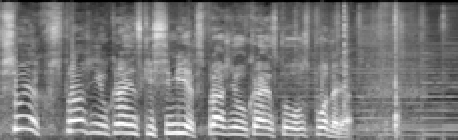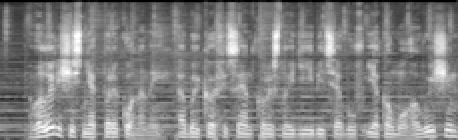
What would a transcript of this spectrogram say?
Все як в справжній українській сім'ї, як справжнього українського господаря. Валерій Щесняк переконаний, аби коефіцієнт корисної дії бійця був якомога вищим,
